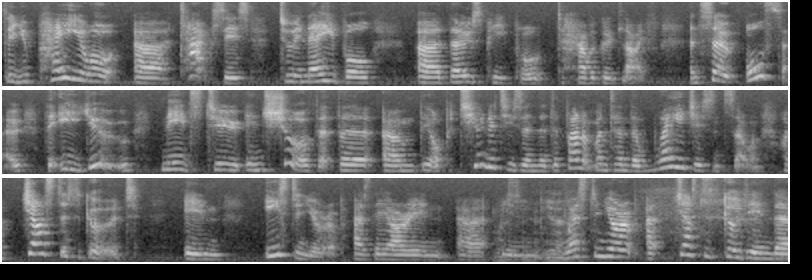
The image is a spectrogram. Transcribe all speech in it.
So you pay your uh, taxes to enable uh, those people to have a good life. And so also the EU needs to ensure that the um, the opportunities and the development and the wages and so on are just as good in Eastern Europe as they are in uh, in Western, yeah. Western Europe, uh, just as good in the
